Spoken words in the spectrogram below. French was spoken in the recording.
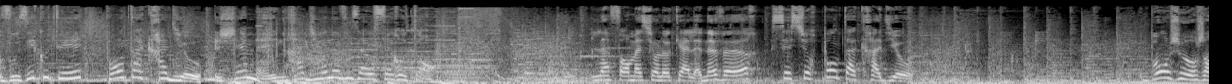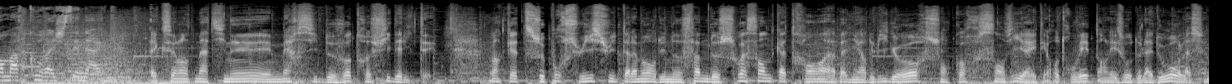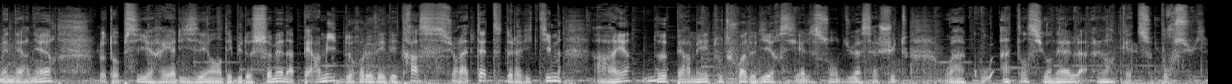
Vous écoutez Pontac Radio. Jamais une radio ne vous a offert autant. L'information locale à 9h, c'est sur Pontac Radio. Bonjour Jean-Marc Courage Sénac. Excellente matinée et merci de votre fidélité. L'enquête se poursuit suite à la mort d'une femme de 64 ans à Bagnères de Bigorre. Son corps sans vie a été retrouvé dans les eaux de l'Adour la semaine dernière. L'autopsie réalisée en début de semaine a permis de relever des traces sur la tête de la victime. Rien ne permet toutefois de dire si elles sont dues à sa chute ou à un coup intentionnel. L'enquête se poursuit.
